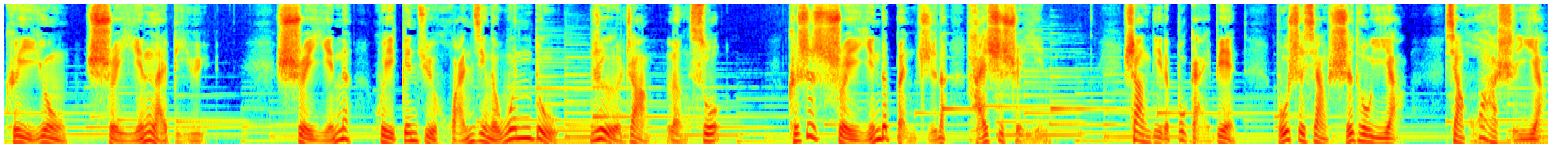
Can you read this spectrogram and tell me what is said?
可以用水银来比喻。水银呢会根据环境的温度热胀冷缩，可是水银的本质呢还是水银。上帝的不改变，不是像石头一样。像化石一样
